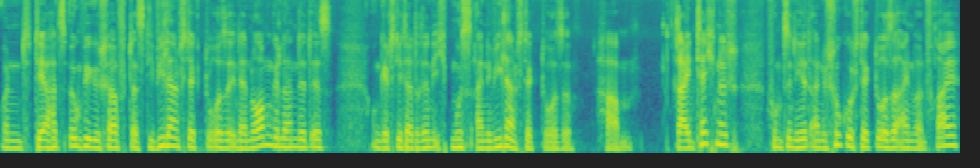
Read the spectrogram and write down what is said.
Und der hat es irgendwie geschafft, dass die WLAN-Steckdose in der Norm gelandet ist. Und jetzt steht da drin, ich muss eine WLAN-Steckdose haben. Rein technisch funktioniert eine Schuko-Steckdose einwandfrei.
